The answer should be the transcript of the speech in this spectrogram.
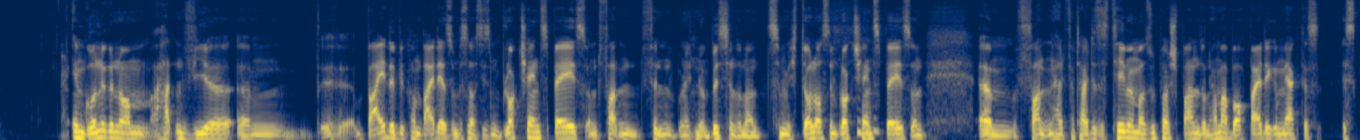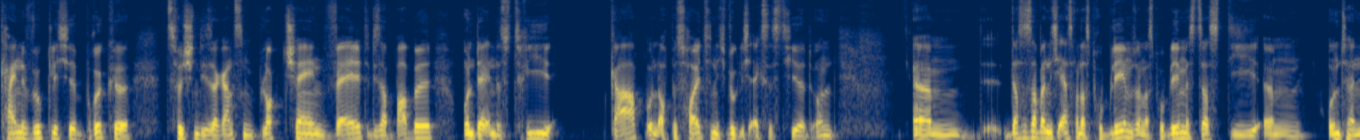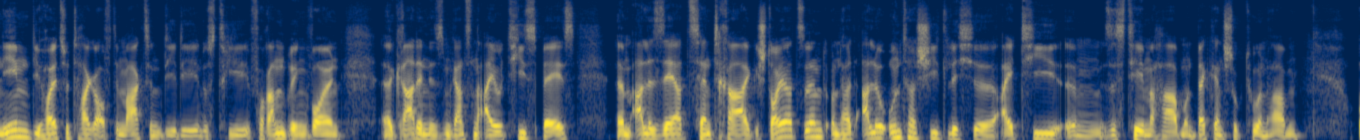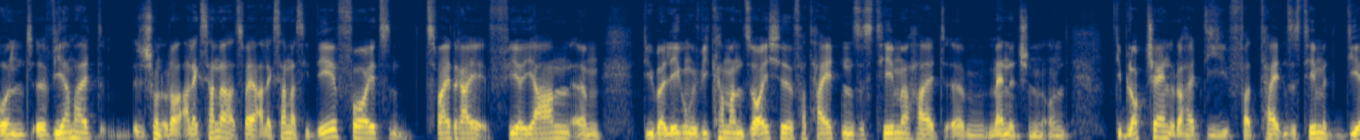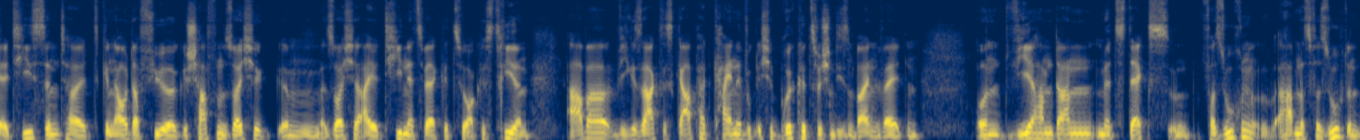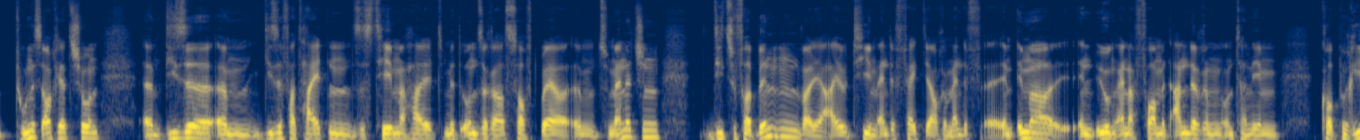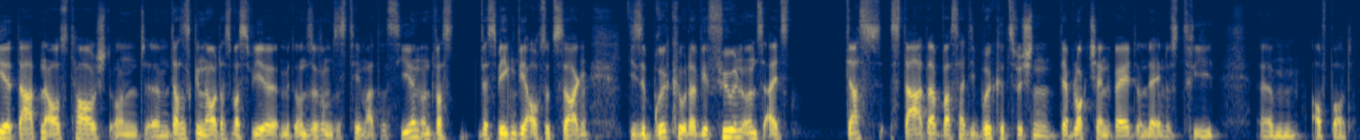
im Grunde genommen hatten wir ähm, beide, wir kommen beide ja so ein bisschen aus diesem Blockchain-Space und fanden, finden nicht nur ein bisschen, sondern ziemlich doll aus dem Blockchain-Space und ähm, fanden halt verteilte Systeme immer super spannend und haben aber auch beide gemerkt, dass es keine wirkliche Brücke zwischen dieser ganzen Blockchain-Welt, dieser Bubble und der Industrie gab und auch bis heute nicht wirklich existiert. Und ähm, das ist aber nicht erstmal das Problem, sondern das Problem ist, dass die ähm, Unternehmen, die heutzutage auf dem Markt sind, die die Industrie voranbringen wollen, äh, gerade in diesem ganzen IoT-Space, ähm, alle sehr zentral gesteuert sind und halt alle unterschiedliche IT-Systeme ähm, haben und Backend-Strukturen haben. Und äh, wir haben halt schon, oder Alexander, das war ja Alexanders Idee vor jetzt zwei, drei, vier Jahren, ähm, die Überlegung, wie kann man solche verteilten Systeme halt ähm, managen. Und die Blockchain oder halt die verteilten Systeme, die DLTs, sind halt genau dafür geschaffen, solche, ähm, solche IoT-Netzwerke zu orchestrieren. Aber wie gesagt, es gab halt keine wirkliche Brücke zwischen diesen beiden Welten. Und wir haben dann mit Stacks und versuchen, haben das versucht und tun es auch jetzt schon, ähm, diese, ähm, diese verteilten Systeme halt mit unserer Software ähm, zu managen, die zu verbinden, weil ja IoT im Endeffekt ja auch im Endeffekt äh, immer in irgendeiner Form mit anderen Unternehmen kooperiert, Daten austauscht. Und ähm, das ist genau das, was wir mit unserem System adressieren und was, weswegen wir auch sozusagen diese Brücke oder wir fühlen uns als das Startup, was halt die Brücke zwischen der Blockchain-Welt und der Industrie ähm, aufbaut.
